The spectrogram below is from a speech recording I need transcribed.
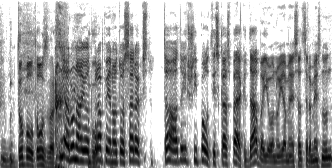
Dubulta uzvara. Jā, runājot Būt. par apvienoto sarakstu. Tāda ir šī politiskā spēka daba, jo, nu, ja mēs atceramies, nu,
